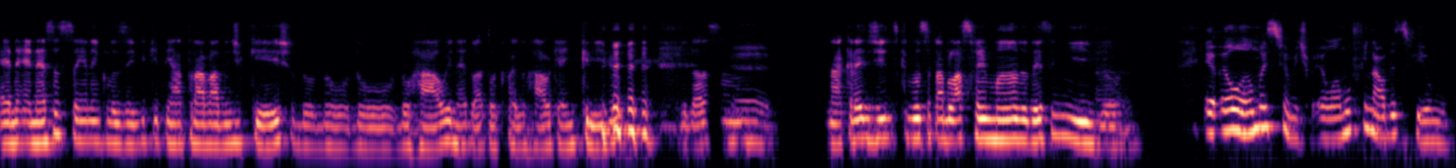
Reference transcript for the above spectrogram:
é, é, nessa cena, inclusive, que tem a travada de queixo do, do, do, do Howie, né? Do ator que faz o Howie, que é incrível. e nossa, é. não acredito que você tá blasfemando desse nível. Ah. Eu, eu amo esse filme, tipo, eu amo o final desse filme.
